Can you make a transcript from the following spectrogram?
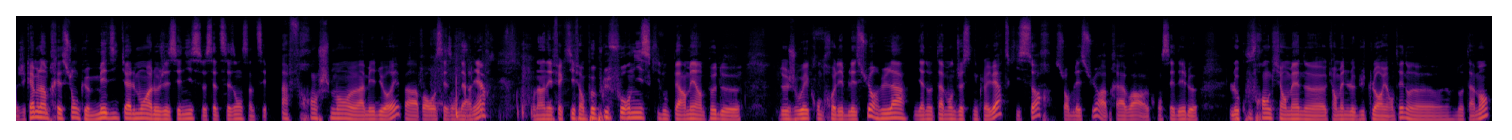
j'ai quand même l'impression que médicalement à l'OGC Nice cette saison, ça ne s'est pas franchement amélioré par rapport aux saisons dernières. On a un effectif un peu plus fourni, ce qui nous permet un peu de, jouer contre les blessures. Là, il y a notamment Justin Kluivert qui sort sur blessure après avoir concédé le, coup franc qui emmène le but l'orienté notamment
